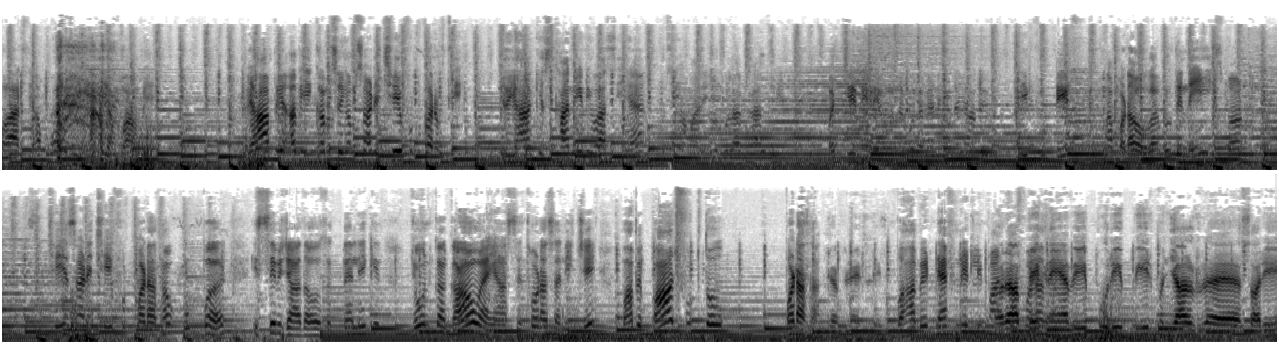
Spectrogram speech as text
पार से अब वहाँ पे। यहाँ पे अभी कम से कम साढ़े छः फुट बर्फ़ थी जो यहाँ के स्थानीय निवासी हैं बच्चे मिले उन्होंने बोला मैंने बोला यहाँ पे एक फुट डेढ़ फुट इतना बड़ा होगा। बोलते नहीं इस बार छः साढ़े छः फुट पड़ा था ऊपर इससे भी ज़्यादा हो सकता है लेकिन जो उनका गाँव है यहाँ से थोड़ा सा नीचे वहाँ पे पाँच फुट तो पड़ा था। डेफिनेटली वहाँ पे डेफिनेटली और आप देख रहे हैं अभी पूरी पीर पंजाल सॉरी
